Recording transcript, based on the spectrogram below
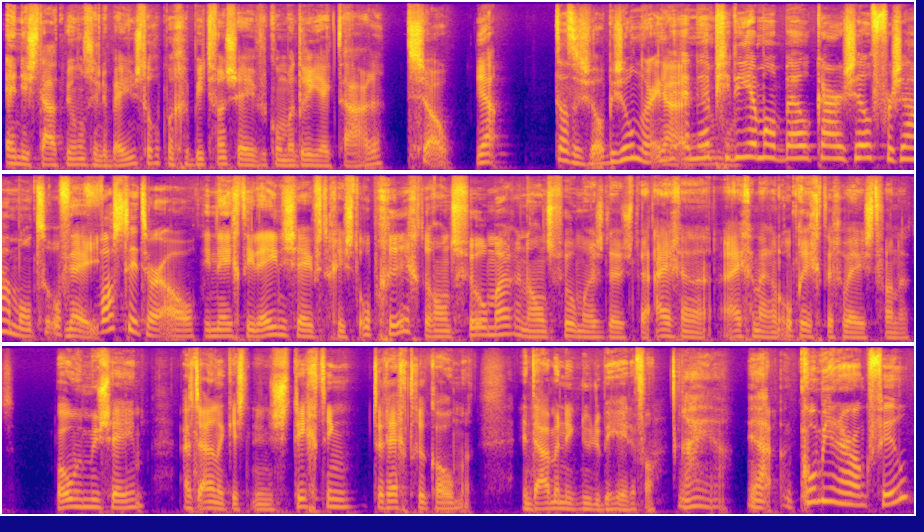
En die staat bij ons in de Beemster op een gebied van 7,3 hectare. Zo. Ja. Dat is wel bijzonder. En, Ja, en heb je die helemaal bij elkaar zelf verzameld? Of, Nee. was dit er al? In 1971 is het opgericht door Hans Vulmer. En Hans Vulmer is dus de eigen, eigenaar en oprichter geweest van het Bomenmuseum. Uiteindelijk is het in een stichting terechtgekomen. En daar ben ik nu de beheerder van. Ah ja. ja. Kom je daar ook veel?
